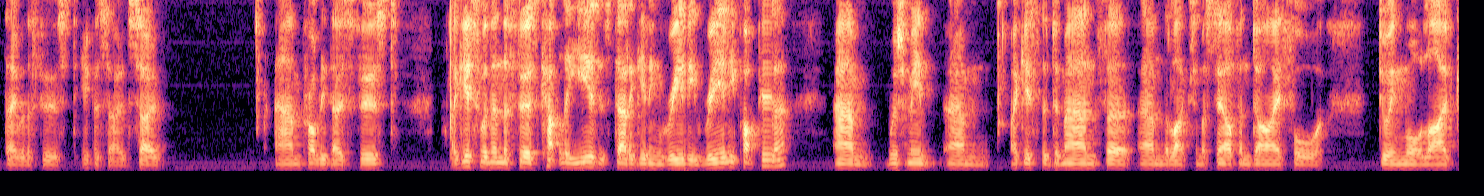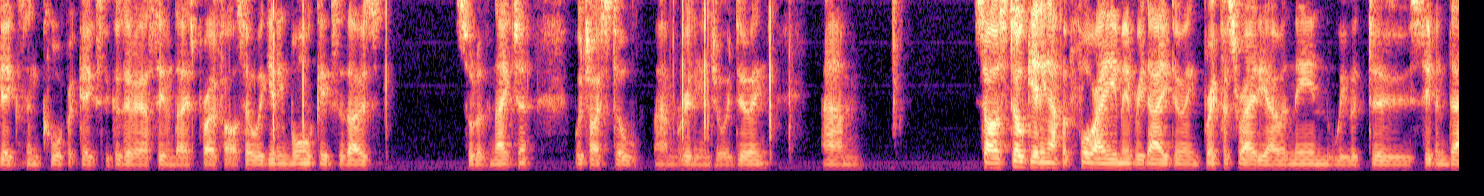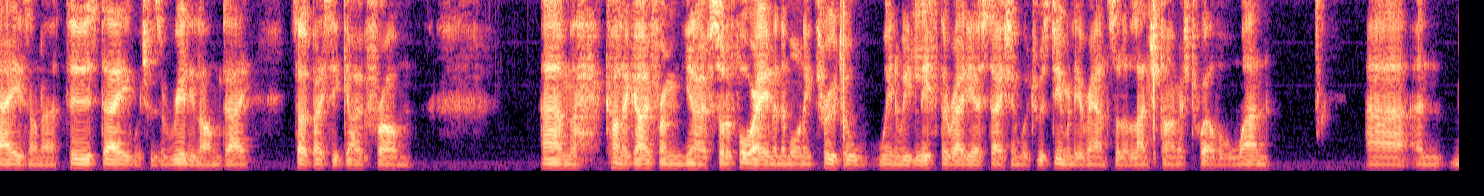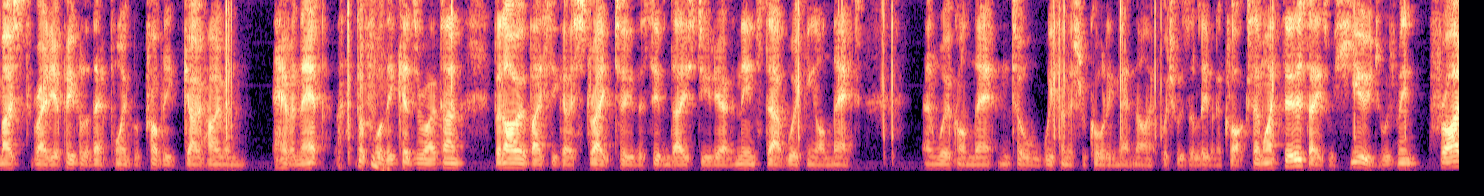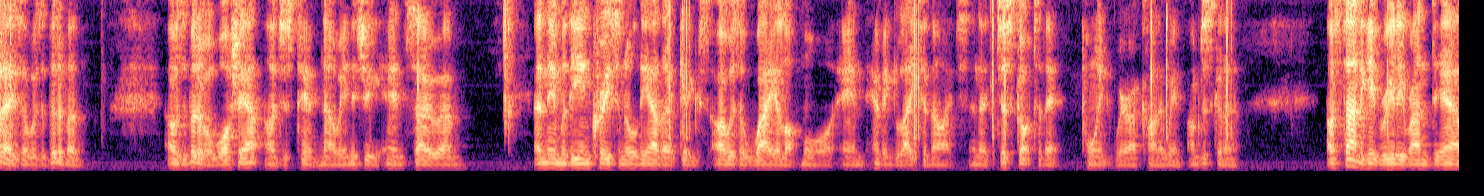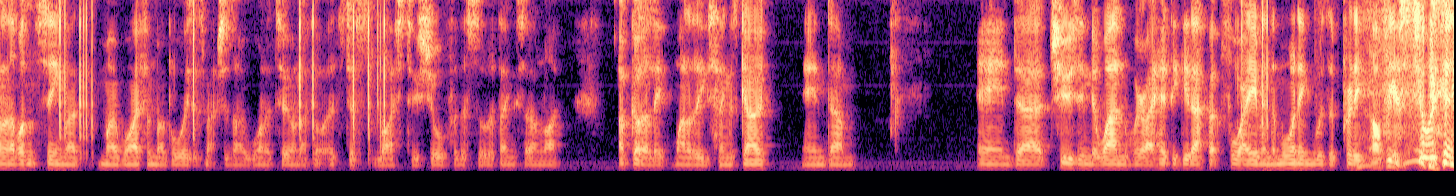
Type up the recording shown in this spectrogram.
they were the first episode. So um, probably those first. I guess within the first couple of years, it started getting really, really popular, um, which meant, um, I guess, the demand for um, the likes of myself and Di for doing more live gigs and corporate gigs because of our seven days profile. So we're getting more gigs of those sort of nature, which I still um, really enjoy doing. Um, so I was still getting up at 4 a.m. every day doing breakfast radio, and then we would do seven days on a Thursday, which was a really long day. So I'd basically go from um, kind of go from you know sort of 4 a.m. in the morning through to when we left the radio station, which was generally around sort of lunchtime-ish, 12 or 1. Uh, and most radio people at that point would probably go home and have a nap before their kids arrived home. But I would basically go straight to the seven day studio and then start working on that and work on that until we finished recording that night, which was 11 o'clock. So my Thursdays were huge, which meant Fridays I was a bit of a I was a bit of a washout. I just had no energy, and so um, and then with the increase in all the other gigs, I was away a lot more and having later nights, and it just got to that point where I kind of went, I'm just gonna. I was starting to get really run down, and I wasn't seeing my, my wife and my boys as much as I wanted to, and I thought it's just life's too short for this sort of thing. So I'm like, I've got to let one of these things go, and um, and uh, choosing the one where I had to get up at 4 a.m. in the morning was a pretty obvious choice.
